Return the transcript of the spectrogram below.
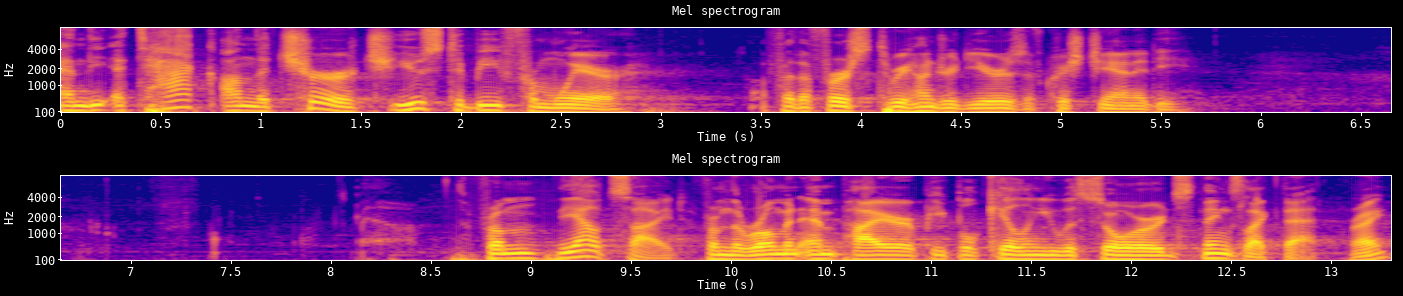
and the attack on the church used to be from where? for the first 300 years of Christianity. From the outside, from the Roman Empire, people killing you with swords, things like that, right?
